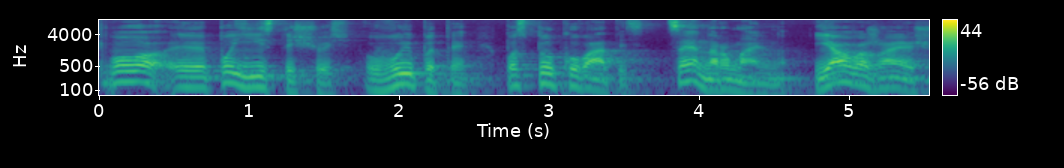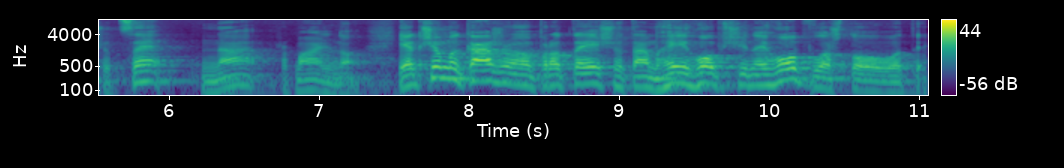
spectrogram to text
по, е, поїсти щось, випити, поспілкуватись. Це нормально. Я вважаю, що це нормально. Якщо ми кажемо про те, що там гей-гоп чи не гоп влаштовувати,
